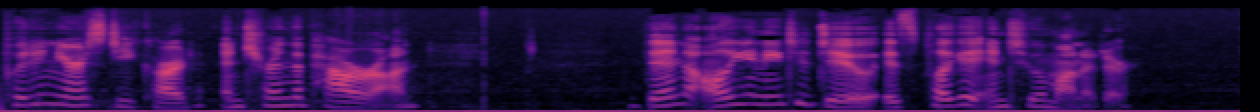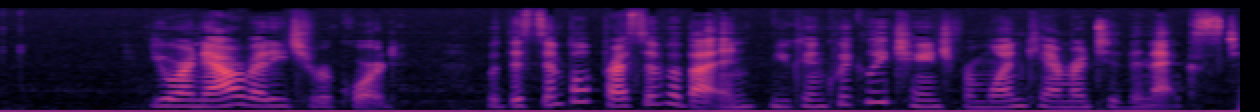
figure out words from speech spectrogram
put in your SD card, and turn the power on. Then all you need to do is plug it into a monitor. You are now ready to record. With the simple press of a button, you can quickly change from one camera to the next.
